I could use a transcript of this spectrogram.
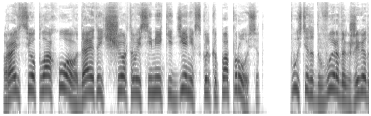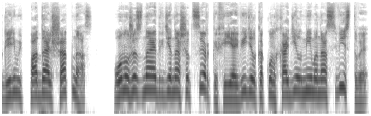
Ради всего плохого, дай этой чертовой семейке денег сколько попросят. Пусть этот выродок живет где-нибудь подальше от нас. Он уже знает, где наша церковь, и я видел, как он ходил мимо насвистывая.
